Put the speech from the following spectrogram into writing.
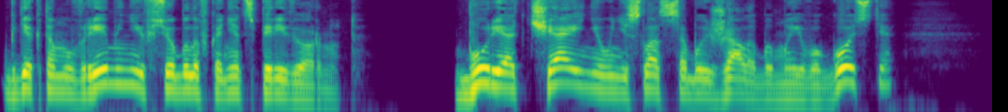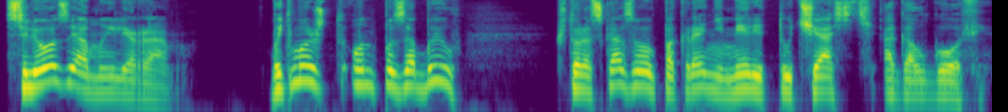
где к тому времени все было в конец перевернуто. Буря отчаяния унесла с собой жалобы моего гостя, слезы омыли рану. Быть может, он позабыл, что рассказывал, по крайней мере, ту часть о Голгофе.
